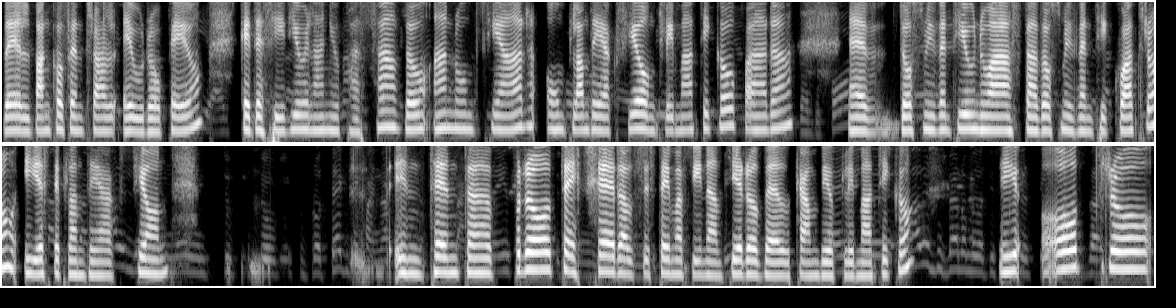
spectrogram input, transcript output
del Banco Central Europeo que decidió el año pasado anunciar un plan de acción climático para 2021 eh, hasta 2024 y este plan de acción intenta proteger al sistema financiero del cambio climático y otro,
